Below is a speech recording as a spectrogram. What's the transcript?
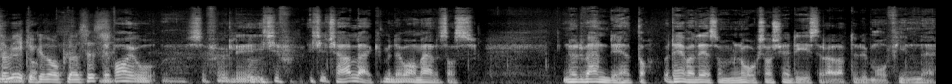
som ikke kunne oppløses? Det var jo selvfølgelig ikke, ikke kjærleik, men det var mer en slags nødvendighet. da. Og Det er vel det som nå også har skjedd i Israel, at du må finne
